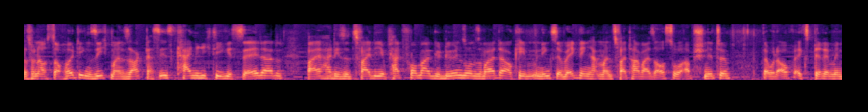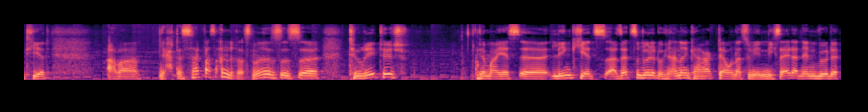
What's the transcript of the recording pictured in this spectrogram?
dass man aus der heutigen Sicht man sagt, das ist kein richtiges Zelda, weil halt diese 2D-Plattformer, Gedönse und so weiter. Okay, in Link's Awakening hat man zwar teilweise auch so Abschnitte. Da wurde auch experimentiert. Aber ja, das ist halt was anderes. Ne? Das ist äh, theoretisch wenn man jetzt äh, Link jetzt ersetzen würde durch einen anderen Charakter und das ihn nicht Zelda nennen würde,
